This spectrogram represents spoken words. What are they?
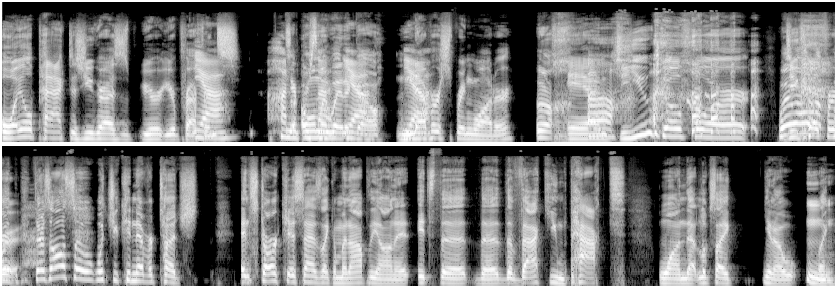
oil packed is you guys your your preference. Yeah, Hundred It's the percent. only way to yeah. go. Yeah. Never spring water. Ugh. And Ugh. do you go for Well, do you go for but there's also what you can never touch, and StarKist has like a monopoly on it. It's the the the vacuum packed one that looks like you know Mm. like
